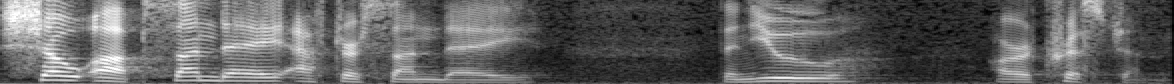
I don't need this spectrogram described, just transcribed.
show up Sunday after Sunday, then you are a Christian.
